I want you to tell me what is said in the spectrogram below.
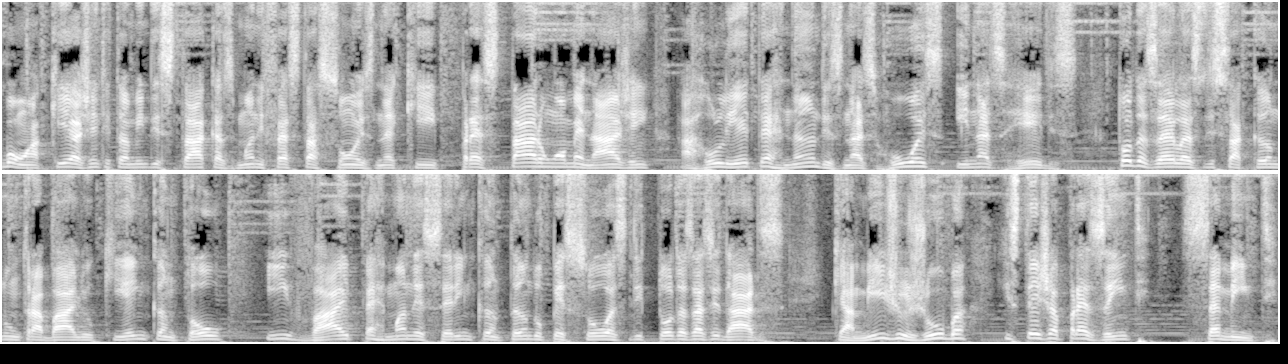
Bom, aqui a gente também destaca as manifestações né, que prestaram homenagem a Julieta Hernandes nas ruas e nas redes, todas elas destacando um trabalho que encantou e vai permanecer encantando pessoas de todas as idades. Que a Mi Jujuba esteja presente, semente.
